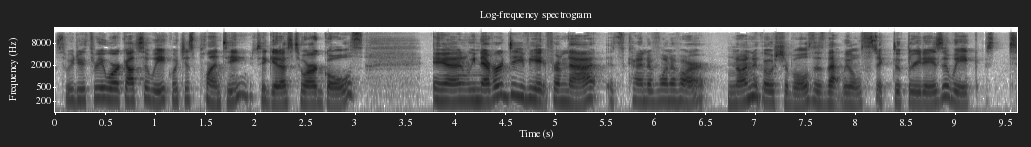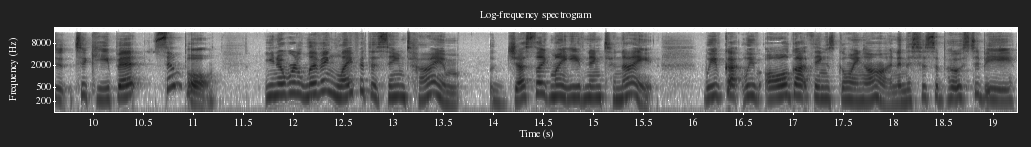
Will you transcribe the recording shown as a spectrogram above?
So we do three workouts a week, which is plenty to get us to our goals. And we never deviate from that. It's kind of one of our non-negotiables is that we will stick to 3 days a week to to keep it simple. You know, we're living life at the same time, just like my evening tonight. We've got we've all got things going on and this is supposed to be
